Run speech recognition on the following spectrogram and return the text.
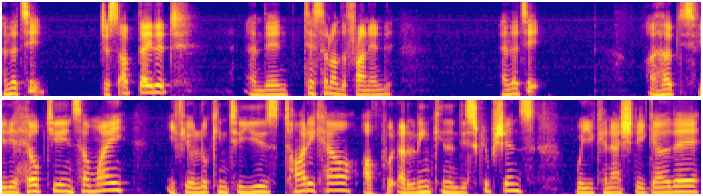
And that's it. Just update it and then test it on the front end and that's it. I hope this video helped you in some way. If you're looking to use TidyCal, I've put a link in the descriptions where you can actually go there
